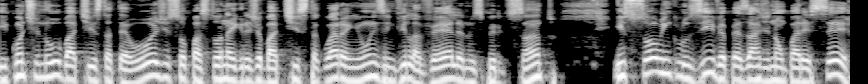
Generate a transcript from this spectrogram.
E continuo batista até hoje, sou pastor na Igreja Batista Guaranhuns, em Vila Velha, no Espírito Santo. E sou, inclusive, apesar de não parecer,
